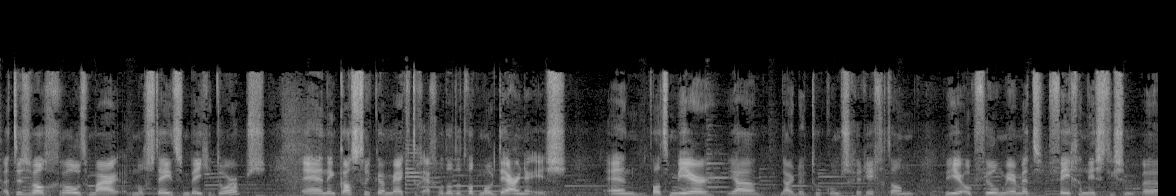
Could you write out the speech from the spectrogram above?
Het is wel groot, maar nog steeds een beetje dorps. En in Castricum merk je toch echt wel dat het wat moderner is. En wat meer ja, naar de toekomst gericht dan. Hier ook veel meer met veganistische uh,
